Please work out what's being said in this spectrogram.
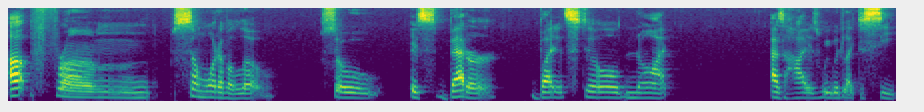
up from somewhat of a low. So it's better, but it's still not as high as we would like to see.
